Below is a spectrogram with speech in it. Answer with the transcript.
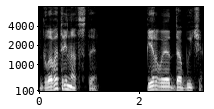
Глава 13. Первая добыча.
